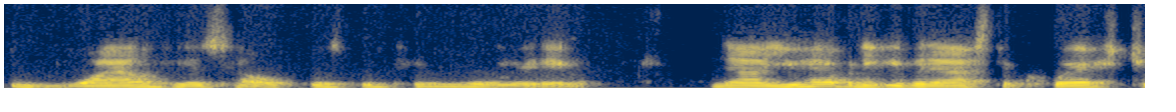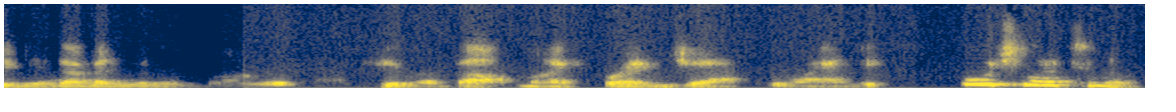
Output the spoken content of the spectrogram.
while his health was deteriorating. Now, you haven't even asked a question yet. I've been really here about my friend Jack Riley. What would you like to know?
